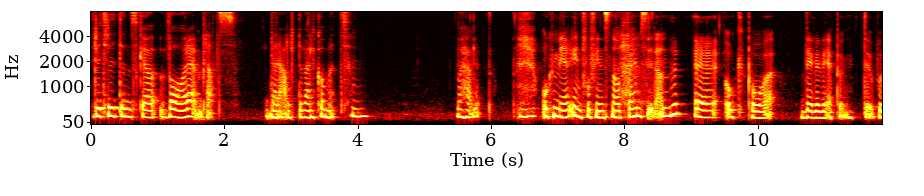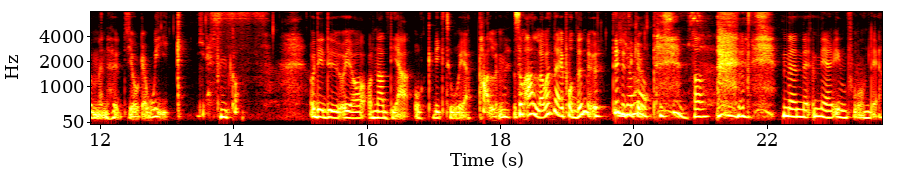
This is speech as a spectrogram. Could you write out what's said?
Retreaten ska vara en plats där Mm. allt är välkommet. Mm. Vad härligt. Och mer info finns snart på hemsidan eh, och på www.womanhoodyogaweek. Yes. Och det är du och jag och Nadja och Victoria Palm som alla har varit med i podden nu. Det är lite ja, kul. precis. Ja. Men mer info om det.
